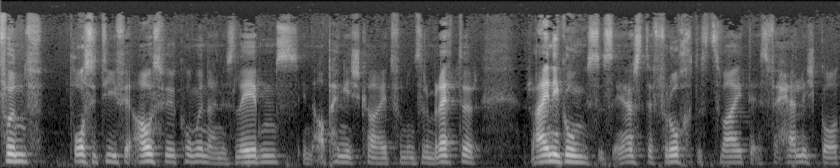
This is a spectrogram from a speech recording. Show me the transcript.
fünf positive Auswirkungen eines Lebens in Abhängigkeit von unserem Retter. Reinigung ist das erste, Frucht das zweite, es verherrlicht Gott,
